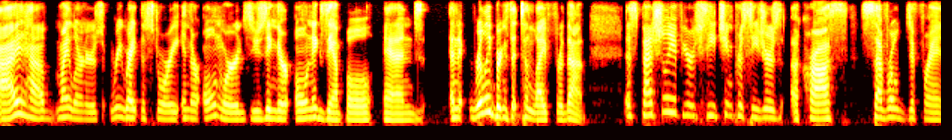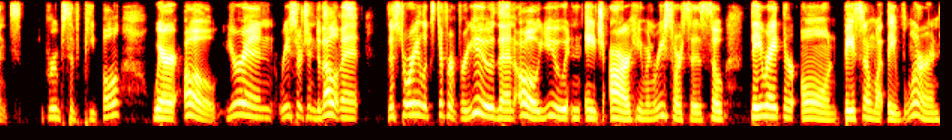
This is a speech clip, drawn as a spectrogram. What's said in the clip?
I have my learners rewrite the story in their own words using their own example and and it really brings it to life for them. Especially if you're teaching procedures across several different groups of people where oh, you're in research and development the story looks different for you than oh you in hr human resources. So they write their own based on what they've learned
